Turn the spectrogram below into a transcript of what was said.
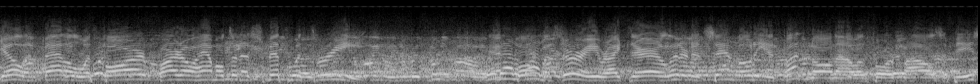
Gill in battle with four. Bardo, Hamilton, and Smith with three. And for Missouri right there, Leonard and Sandbothe and Buntin all now with four fouls apiece.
